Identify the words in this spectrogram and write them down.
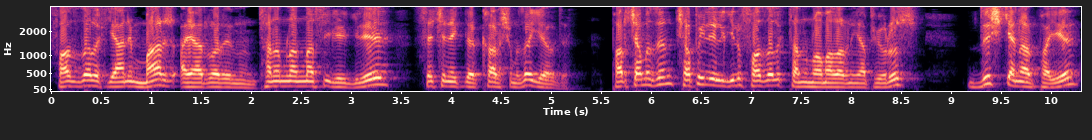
fazlalık yani marj ayarlarının tanımlanması ile ilgili seçenekler karşımıza geldi. Parçamızın çapı ile ilgili fazlalık tanımlamalarını yapıyoruz. Dış kenar payı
